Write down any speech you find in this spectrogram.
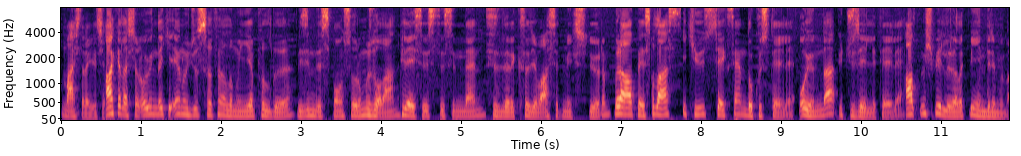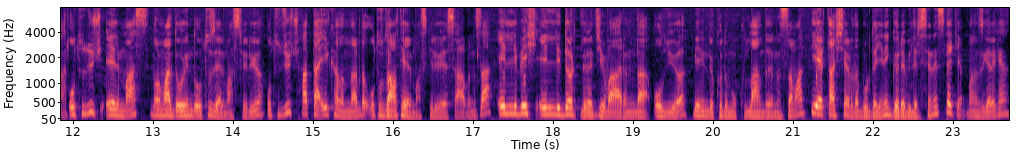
maçlara geçelim. Arkadaşlar oyundaki en ucuz satın alımın yapıldığı bizim de sponsorumuz olan PlayStation sitesinden sizlere kısaca bahsetmek istiyorum. Brawl Pass Plus 289 TL. Oyunda 350 TL. 61 liralık bir indirimi var. 33 elmas. Normalde oyunda 30 elmas veriyor. 33 hatta ilk alımlarda 36 elmas geliyor hesabınıza. 55-54 lira civarında oluyor. Benim de kodumu kullandığınız zaman. Diğer taşları da burada yine görebilirsiniz. Tek yapmanız gereken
